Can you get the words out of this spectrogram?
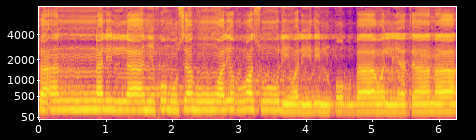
فان لله خمسه وللرسول ولذي القربى واليتامى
